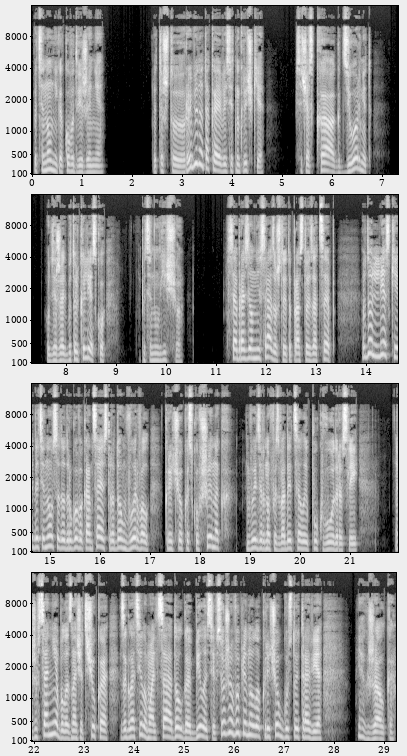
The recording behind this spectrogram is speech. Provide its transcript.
Потянул никакого движения. Это что, рыбина такая висит на крючке? Сейчас как дернет. Удержать бы только леску. Потянул еще. Сообразил не сразу, что это простой зацеп. Вдоль лески дотянулся до другого конца и с трудом вырвал крючок из кувшинок, выдернув из воды целый пук водорослей — Живца не было, значит, щука заглотила мальца, долго билась и все же выплюнула крючок в густой траве. Эх, жалко.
